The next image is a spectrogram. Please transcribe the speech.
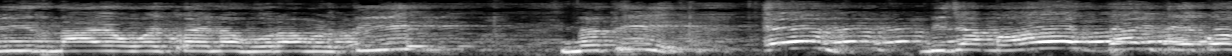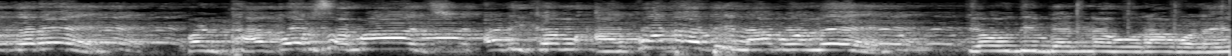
વીર ના આવ્યો હોય તો એને હોરા વળતી નથી. એમ બીજા બધાય ટેકો કરે. પણ ઠાકોર સમાજ અડીકમ આકોટાથી ના બોલે. સુધી બેનને હોરા વળે.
